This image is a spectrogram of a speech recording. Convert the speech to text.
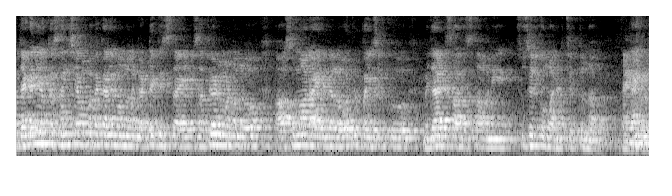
జగన్ యొక్క సంక్షేమ పథకాలు మమ్మల్ని గట్టెక్కిస్తాయి. సత్యవేడు మండలంలో ఆ, సుమారు ఐదు వేల ఓట్ల పైసలకు మెజారిటీ సాధిస్తామని సుశీల్ కుమార్ రెడ్డి చెప్తున్నారు. Thank you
